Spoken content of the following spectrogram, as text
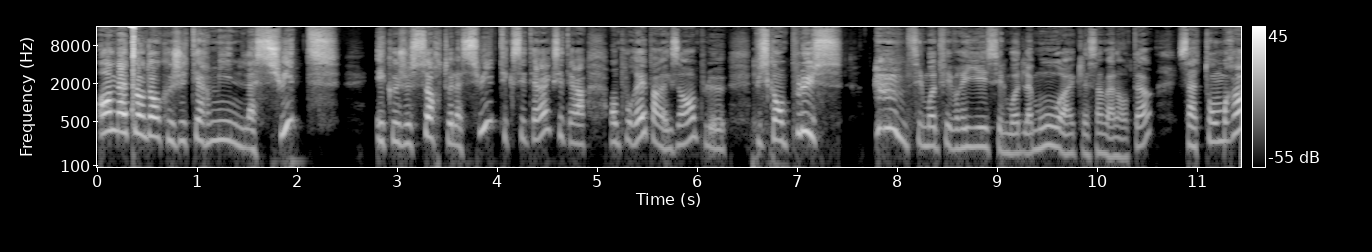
en attendant que je termine la suite et que je sorte la suite, etc., etc. On pourrait, par exemple, puisqu'en plus, c'est le mois de février, c'est le mois de l'amour avec la Saint-Valentin, ça tombera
